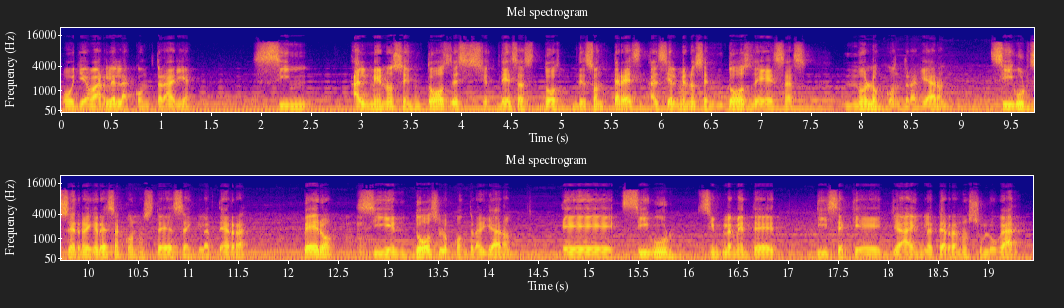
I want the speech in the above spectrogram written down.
o, llevarle la contraria. Sin al menos en dos de, esas dos, son tres, si al menos en dos de esas no lo contrariaron, Sigurd se regresa con ustedes a Inglaterra, pero si en dos lo contrariaron, eh, Sigurd simplemente dice que ya Inglaterra no es su lugar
